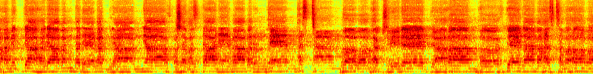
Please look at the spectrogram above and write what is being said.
अहमित्याह यावम् तदेव ग्राम्याः पशवस्तानेवावरुन्धेऽम्भस्थाम् भोवो भक्षेदेत्याहाम्भोह्येनामहस्थमहो वो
